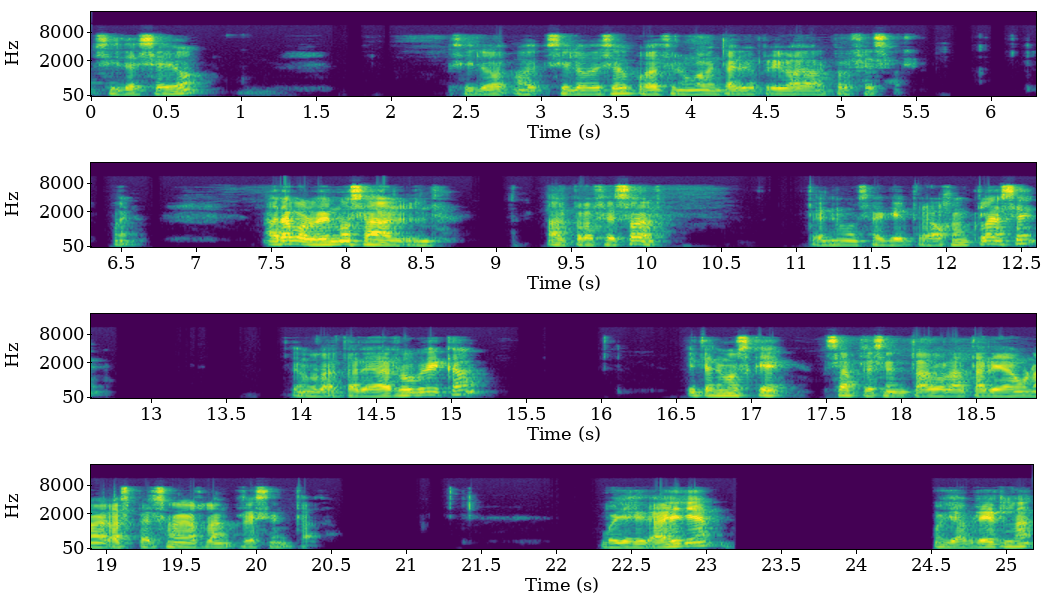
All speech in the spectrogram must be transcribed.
Si deseo, si lo, deseo, puedo hacer un comentario privado al profesor. Bueno, ahora volvemos al, profesor. Tenemos aquí trabajo en clase, tenemos la tarea de rúbrica y tenemos que se ha presentado la tarea, una de las personas la han presentado. Voy a ir a ella, voy a abrirla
